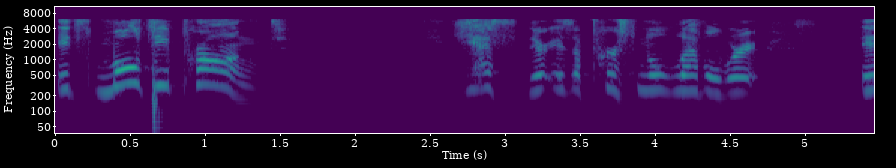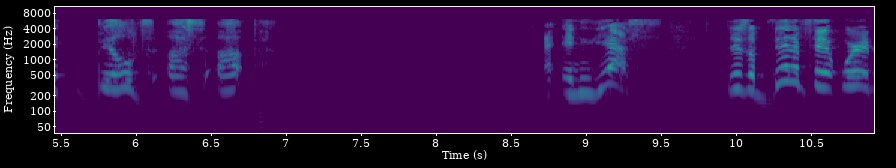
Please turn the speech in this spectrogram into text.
It's multi pronged. Yes, there is a personal level where it builds us up. And yes, there's a benefit where it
